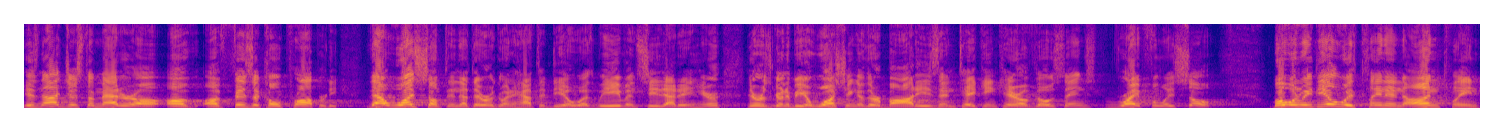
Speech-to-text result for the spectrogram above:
is not just a matter of, of, of physical property that was something that they were going to have to deal with. We even see that in here. There was going to be a washing of their bodies and taking care of those things, rightfully so. But when we deal with clean and unclean,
